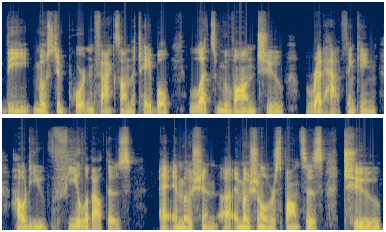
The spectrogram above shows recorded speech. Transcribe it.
the most important facts on the table. Let's move on to red hat thinking. How do you feel about those emotion uh, emotional responses to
